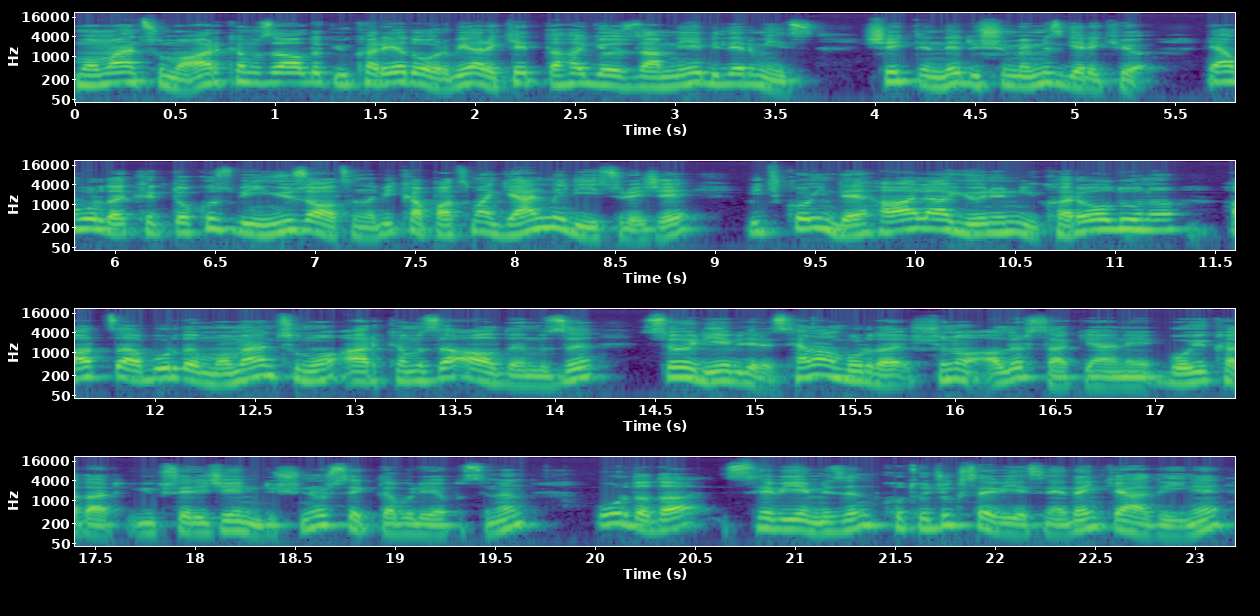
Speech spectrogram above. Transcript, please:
Momentumu arkamıza aldık. Yukarıya doğru bir hareket daha gözlemleyebilir miyiz? Şeklinde düşünmemiz gerekiyor. Yani burada 49.100 altında bir kapatma gelmediği sürece Bitcoin'de hala yönün yukarı olduğunu hatta burada momentumu arkamıza aldığımızı söyleyebiliriz. Hemen burada şunu alırsak yani boyu kadar yükseleceğini düşünürsek W yapısının burada da seviyemizin kutucuk seviyesine denk geldiğini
